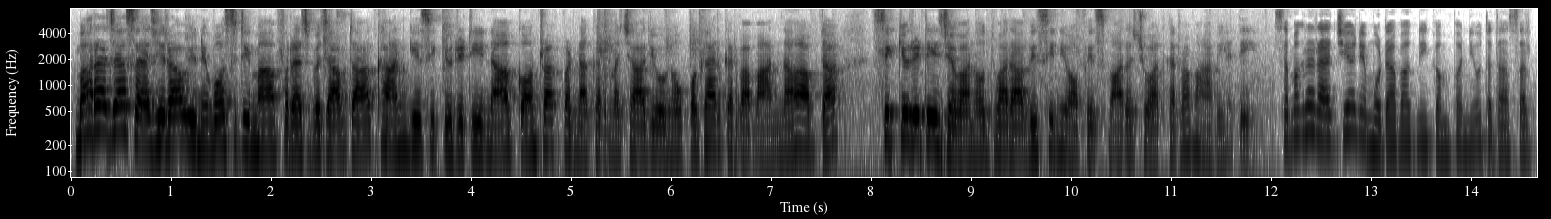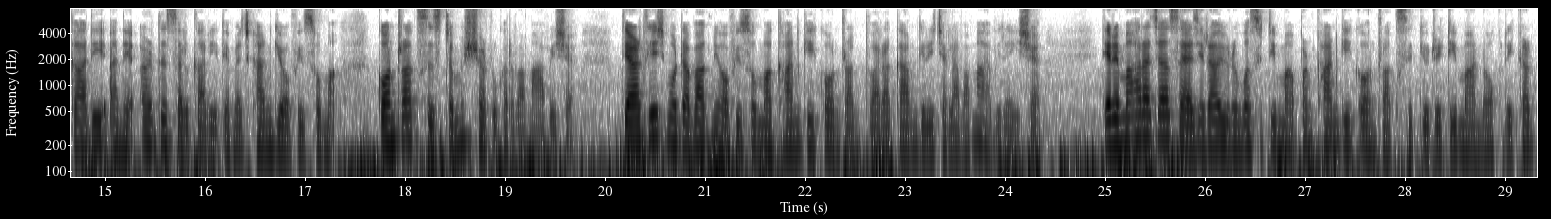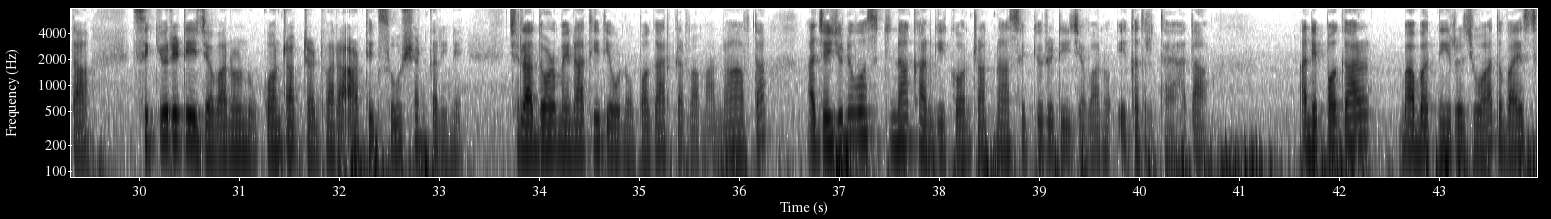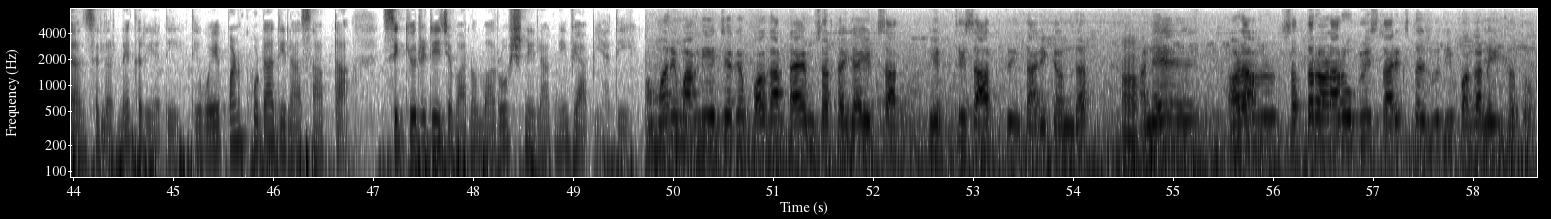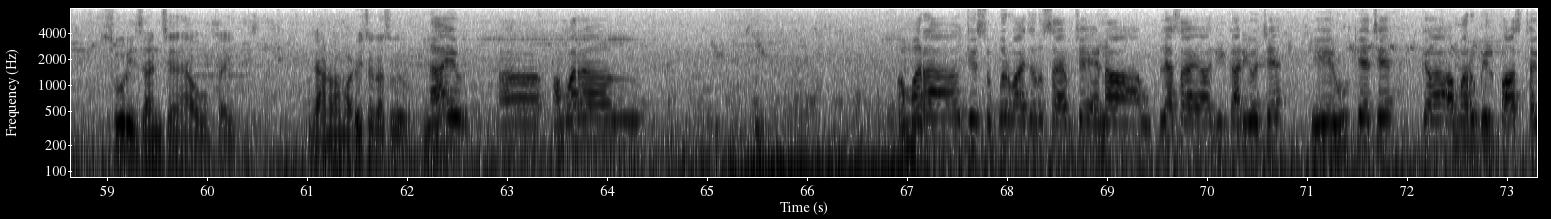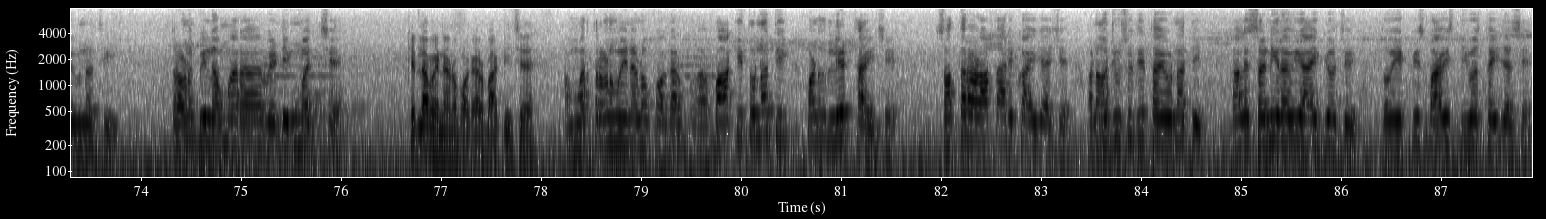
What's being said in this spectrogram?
મહારાજા સયાજીરાવ યુનિવર્સિટીમાં ફરજ બજાવતા ખાનગી સિક્યુરિટીના કોન્ટ્રાક્ટ પરના કર્મચારીઓનો પગાર કરવામાં ન આવતા સિક્યુરિટી જવાનો દ્વારા વીસીની ઓફિસમાં રજૂઆત કરવામાં આવી હતી. સમગ્ર રાજ્ય અને મોટાભાગની કંપનીઓ તથા સરકારી અને અર્ધ સરકારી તેમજ ખાનગી ઓફિસોમાં કોન્ટ્રાક્ટ સિસ્ટમ શરૂ કરવામાં આવી છે. ત્યારથી જ મોટાભાગની ઓફિસોમાં ખાનગી કોન્ટ્રાક્ટ દ્વારા કામગીરી ચલાવવામાં આવી રહી છે. ત્યારે મહારાજા સયાજીરાવ યુનિવર્સિટીમાં પણ ખાનગી કોન્ટ્રાક્ટ સિક્યુરિટીમાં નોકરી કરતા સિક્યુરિટી જવાનોનું કોન્ટ્રાક્ટર દ્વારા આર્થિક શોષણ કરીને છેલ્લા દોઢ મહિનાથી તેઓનો પગાર કરવામાં ન આવતા આજે યુનિવર્સિટીના ખાનગી કોન્ટ્રાક્ટના સિક્યુરિટી જવાનો એકત્રિત થયા હતા. અને પગાર બાબતની રજૂઆત વાઇસ ચાન્સેલરને કરી હતી. તેઓએ પણ ખોટા દિલાસા આપતા સિક્યુરિટી જવાનોમાં રોષની લાગણી વ્યાપી હતી. અમારી માંગણી એ છે કે પગાર ટાઈમસર થઈ જાય એક સાત એકથી સાતની તારીખે અંદર. અને અઢાર સત્તર અઢાર ઓગણીસ તારીખ સુધી પગાર નહીં થતો. શું રીઝન છે? આવું કંઈ જાણવા મળ્યું છે કશું એવું? ના એ અમારા અમારા જે સુપરવાઇઝરો સાહેબ છે એના ઉપલા સાહેબ અધિકારીઓ છે એ એવું કહે છે કે અમારું બિલ પાસ થયું નથી. ત્રણ બિલ અમારા વેટિંગમાં જ છે. કેટલા મહિનાનો પગાર બાકી છે? અમારે ત્રણ મહિનાનો પગાર બાકી તો નથી પણ લેટ થાય છે. સત્તર અઢાર તારીખ આવી જાય છે. અને હજુ સુધી થયું નથી. કાલે શનિ રવિ આવી ગયો છે. તો એકવીસ બાવીસ દિવસ થઈ જશે.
